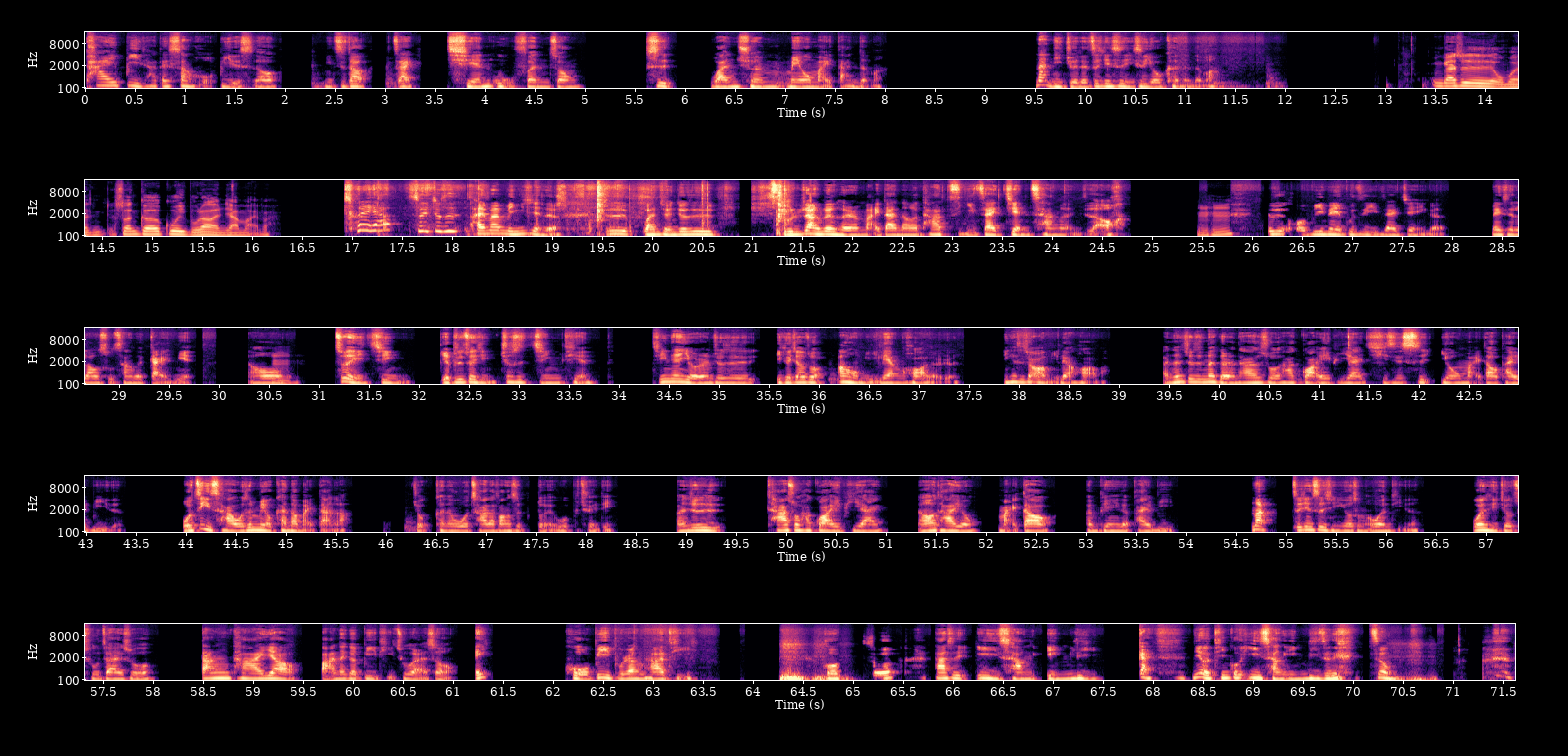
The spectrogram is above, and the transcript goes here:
拍币，它在上火币的时候，你知道在前五分钟是完全没有买单的吗？那你觉得这件事情是有可能的吗？应该是我们孙哥故意不让人家买吧？对呀、所以就是还蛮明显的，就是完全就是不让任何人买单，然后他自己在建仓了，你知道吗？嗯哼，就是火币内部自己在建一个类似老鼠仓的概念。然后嗯最近、也不是最近，就是今天，今天有人就是一个叫做奥米量化的人，应该是叫奥米量化吧，反正就是那个人，他是说他挂 API 其实是有买到拍币的。我自己查我是没有看到买单啦，就可能我查的方式不对，我不确定。反正就是他说他挂 API，然后他有买到很便宜的拍币。那这件事情有什么问题呢？问题就出在说，当他要把那个币提出来的时候，哎，火币不让他提。我说它是异常盈利，干，你有听过异常盈利这个这种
